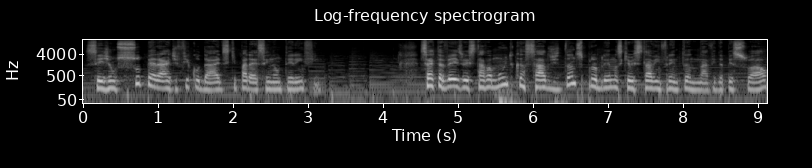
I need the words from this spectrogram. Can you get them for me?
sejam superar dificuldades que parecem não terem fim. Certa vez eu estava muito cansado de tantos problemas que eu estava enfrentando na vida pessoal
